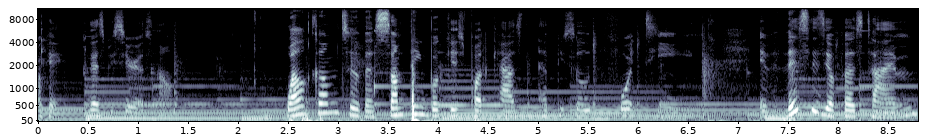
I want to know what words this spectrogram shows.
okay. Let's be serious now. Welcome to the Something Bookish podcast, episode 14. If this is your first time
